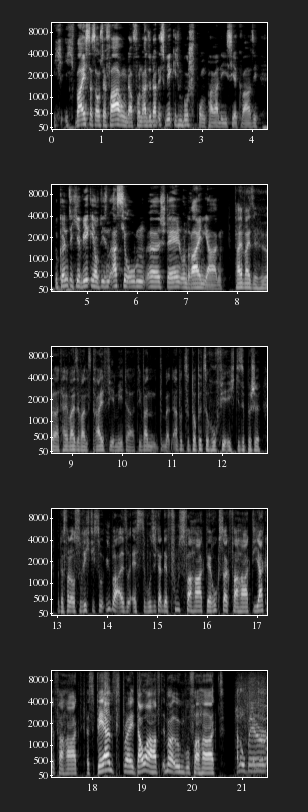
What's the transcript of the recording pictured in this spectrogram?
ich, ich weiß das aus Erfahrung davon. Also das ist wirklich ein Buschsprungparadies hier quasi. Du könntest dich hier wirklich auf diesen Ast hier oben äh, stellen und reinjagen. Teilweise höher, teilweise waren es drei, vier Meter. Die waren ab und zu doppelt so hoch wie ich, diese Büsche. Und das waren auch so richtig so überall so Äste, wo sich dann der Fuß verhakt, der Rucksack verhakt, die Jacke verhakt, das Bärenspray dauerhaft immer irgendwo verhakt. Hallo Bär.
